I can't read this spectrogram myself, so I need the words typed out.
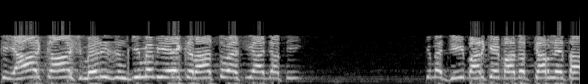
کہ یار کاش میری زندگی میں بھی ایک رات تو ایسی آ جاتی کہ میں جی بھر کے عبادت کر لیتا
